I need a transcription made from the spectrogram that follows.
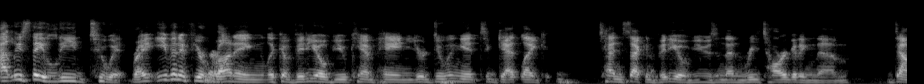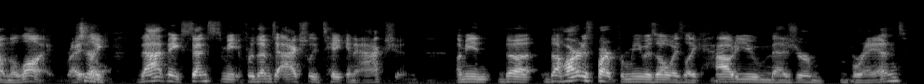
at least they lead to it, right? Even if you're sure. running like a video view campaign, you're doing it to get like 10 second video views and then retargeting them down the line, right? Sure. Like that makes sense to me for them to actually take an action. I mean, the the hardest part for me was always like how do you measure brand?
